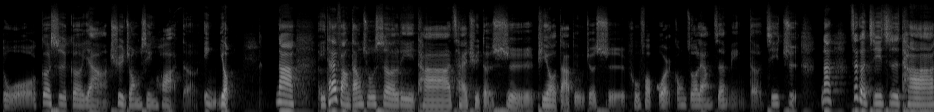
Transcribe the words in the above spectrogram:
多各式各样去中心化的应用。那以太坊当初设立，它采取的是 POW，就是 Proof of Work 工作量证明的机制。那这个机制，它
